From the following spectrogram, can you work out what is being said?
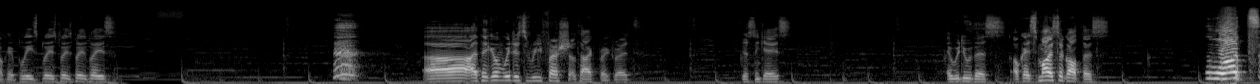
Okay, please, please, please, please, please. uh, I think we just refresh attack break, right? Just in case. And we do this. Okay, Smicer got this. What?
